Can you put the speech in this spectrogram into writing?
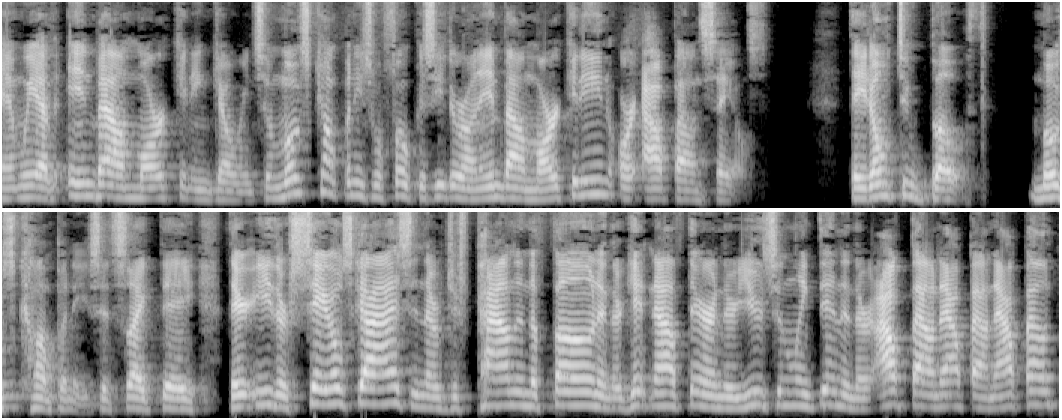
and we have inbound marketing going. So most companies will focus either on inbound marketing or outbound sales. They don't do both. Most companies, it's like they, they're either sales guys and they're just pounding the phone and they're getting out there and they're using LinkedIn and they're outbound, outbound, outbound,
